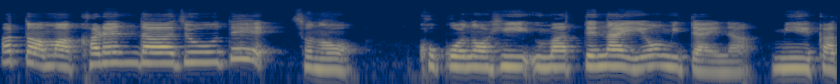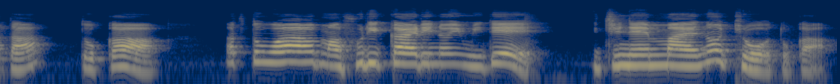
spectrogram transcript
あとはまあカレンダー上で、その、ここの日埋まってないよ、みたいな見え方とか、あとはまあ振り返りの意味で、1年前の今日とか、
